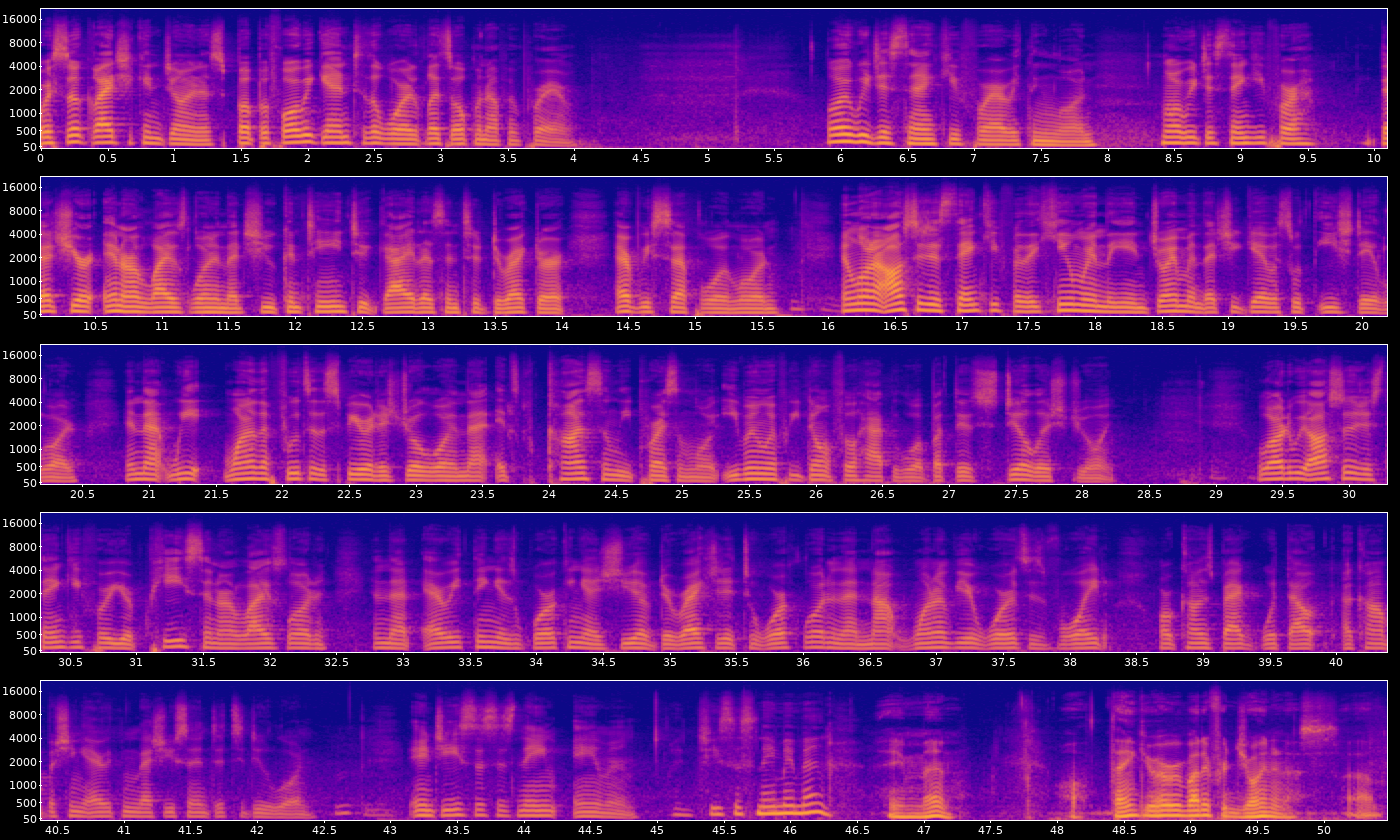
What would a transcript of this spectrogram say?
We're so glad she can join us. But before we get into the word, let's open up in prayer. Lord, we just thank you for everything, Lord. Lord, we just thank you for that you're in our lives, Lord, and that you continue to guide us and to direct our every step, Lord, Lord. And Lord, I also just thank you for the humor and the enjoyment that you give us with each day, Lord. And that we one of the fruits of the spirit is joy, Lord, and that it's constantly present, Lord, even if we don't feel happy, Lord, but there still is joy. Lord, we also just thank you for your peace in our lives, Lord, and that everything is working as you have directed it to work, Lord, and that not one of your words is void or comes back without accomplishing everything that you sent it to do, Lord. In Jesus' name, amen. In Jesus' name, amen. Amen. Well, thank you everybody for joining us. Um,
